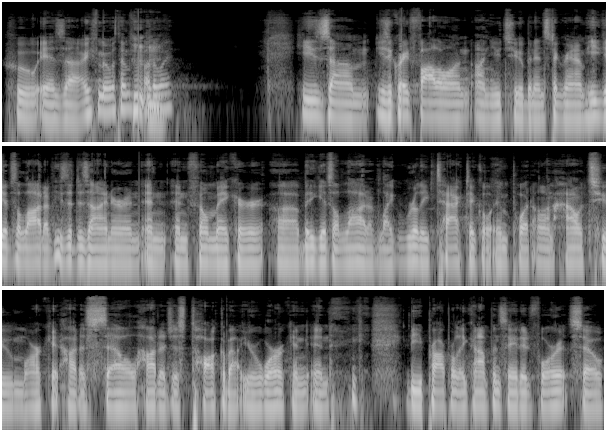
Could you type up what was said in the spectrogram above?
who is. Uh, are you familiar with him, by the way? He's um, he's a great follow on, on YouTube and Instagram. He gives a lot of. He's a designer and and, and filmmaker, uh, but he gives a lot of like really tactical input on how to market, how to sell, how to just talk about your work and and be properly compensated for it. So,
